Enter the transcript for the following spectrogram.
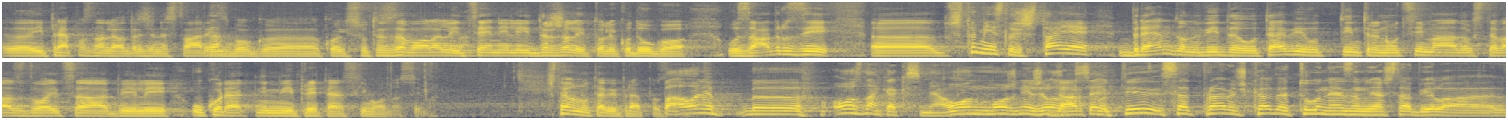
e, i prepoznali određene stvari Da. zbog e, kojih su te zavoleli, cenili i držali toliko dugo u zadruzi. Šta misliš, šta je Brandon video u tebi u tim trenucima dok ste vas dvojica bili u korektnim i prijateljskim odnosima? Šta je on u tebi prepoznao? Pa on je, e, on zna kakav sam ja, on možda nije želeo da Darko, se... ti sad praviš kada je tu, ne znam ja šta bilo, a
